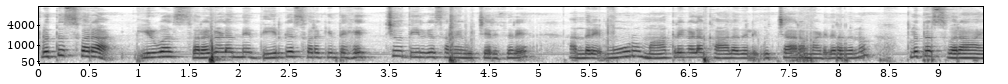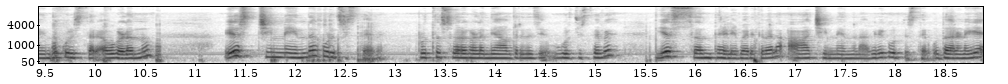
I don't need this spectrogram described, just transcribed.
ಪೃಥುಸ್ವರ ಇರುವ ಸ್ವರಗಳನ್ನೇ ದೀರ್ಘ ಸ್ವರಕ್ಕಿಂತ ಹೆಚ್ಚು ದೀರ್ಘ ಸಮಯ ಉಚ್ಚರಿಸಿದರೆ ಅಂದರೆ ಮೂರು ಮಾತ್ರೆಗಳ ಕಾಲದಲ್ಲಿ ಉಚ್ಚಾರ ಮಾಡಿದರೆ ಅದನ್ನು ಪ್ಲುತಸ್ವರ ಎಂದು ಗುರುತಿಸ್ತಾರೆ. ಅವುಗಳನ್ನು ಎಸ್ ಚಿಹ್ನೆಯಿಂದ ಗುರುತಿಸ್ತೇವೆ. ಪೃಥುಸ್ವರಗಳನ್ನು ಯಾವುದರಿಂದ ಗುರುತಿಸ್ತೇವೆ? ಎಸ್ ಅಂತ ಹೇಳಿ ಬರಿತೇವಲ್ಲ, ಆ ಚಿಹ್ನೆಯಿಂದ ನಾವಿಲ್ಲಿ ಗುರುತಿಸ್ತೇವೆ. ಉದಾಹರಣೆಗೆ,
